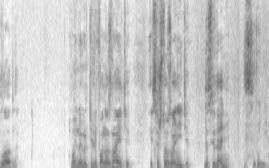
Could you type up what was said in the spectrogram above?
Ладно. Мой номер телефона знаете? Если что, звоните. До свидания. До свидания.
